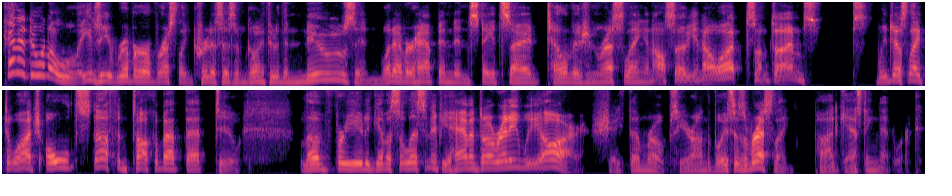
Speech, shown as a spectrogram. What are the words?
kind of doing a lazy river of wrestling criticism, going through the news and whatever happened in stateside television wrestling. And also, you know what? Sometimes we just like to watch old stuff and talk about that too. Love for you to give us a listen if you haven't already. We are Shake Them Ropes here on the Voices of Wrestling Podcasting Network.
